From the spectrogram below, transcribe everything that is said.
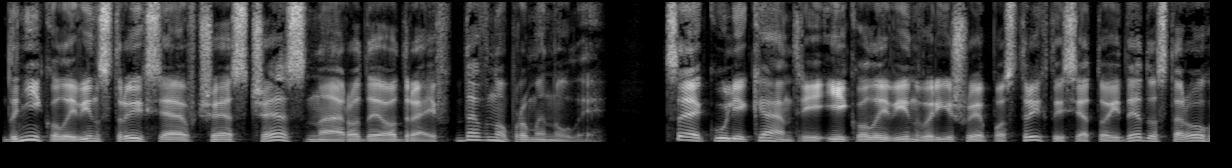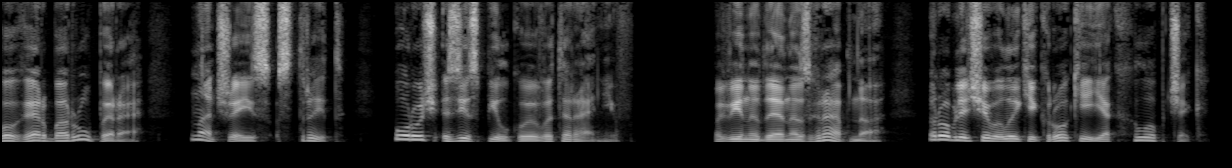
Дні, коли він стригся в чес чес на Родео Драйв, давно проминули. Це кулі кантрі, і коли він вирішує постригтися, то йде до старого герба Рупера на Чейз Стрит поруч зі спілкою ветеранів. Він іде незграбно, роблячи великі кроки, як хлопчик.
